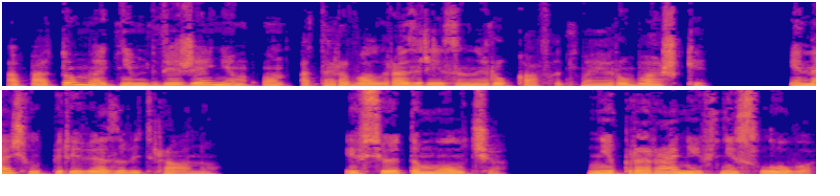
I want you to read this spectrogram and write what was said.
А потом одним движением он оторвал разрезанный рукав от моей рубашки и начал перевязывать рану. И все это молча, не проранив ни слова.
